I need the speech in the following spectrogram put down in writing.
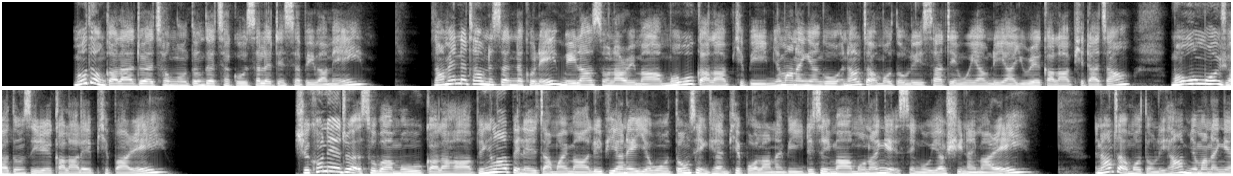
။မုတ်တုံကာလအတွက်ခြုံငုံသုံးသက်ချက်ကိုဆက်လက်တင်ဆက်ပေးပါမယ်။လာမယ့်2022ခုနှစ်မေလဇွန်လတွေမှာမိုးဦးကာလဖြစ်ပြီးမြန်မာနိုင်ငံကိုအနောက်တောင်မုတ်တုံလေးစတင်ဝင်ရောက်နေရယူတဲ့ကာလဖြစ်တာကြောင့်မိုးဦးမိုးရွာသွန်းစေတဲ့ကာလလည်းဖြစ်ပါတယ်။ ယခုနှစ်အတွက်အဆိုပါမိုးဦးကာလဟာဘင်္ဂလားပင်လယ်တောင်ပိုင်းမှာလေပြင်းနဲ့ရဝန်း၃ချိန်ခန့်ဖြစ်ပေါ်လာနိုင်ပြီးဒီချိန်မှာမုန်တိုင်းငယ်အဆင့်ကိုရောက်ရှိနိုင်ပါတယ်။အနောက်တောင်မုတ်တုံလေးဟာမြန်မာနိုင်ငံ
